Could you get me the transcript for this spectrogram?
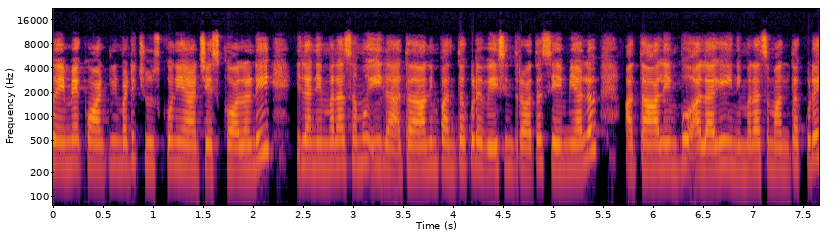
సేమియా క్వాంటిటీని బట్టి చూసుకొని యాడ్ చేసుకోవాలండి. ఇలా నిమ్మరసము ఇలా తాలింపు అంతా కూడా వేసిన తర్వాత సేమియాలో ఆ తాలింపు అలాగే ఈ నిమ్మరసం అంతా కూడా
